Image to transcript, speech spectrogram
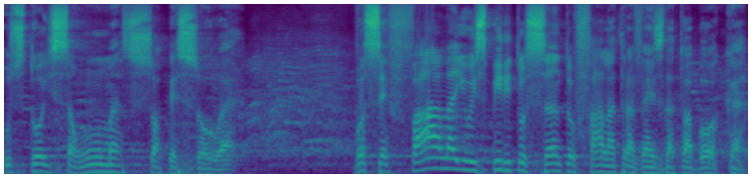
Os dois são uma só pessoa. Você fala e o Espírito Santo fala através da tua boca.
